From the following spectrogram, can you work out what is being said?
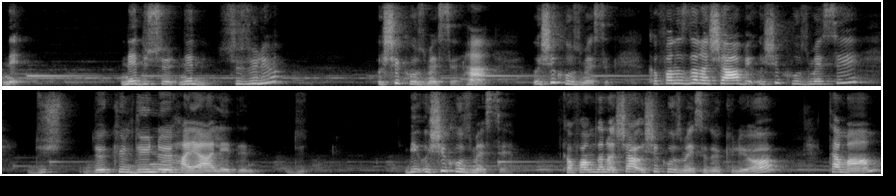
Ne ne düşü ne süzülüyor? Işık huzmesi. Ha, ışık huzmesi. Kafanızdan aşağı bir ışık huzmesi düş, döküldüğünü hayal edin. Bir ışık huzmesi. Kafamdan aşağı ışık huzmesi dökülüyor. Tamam.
